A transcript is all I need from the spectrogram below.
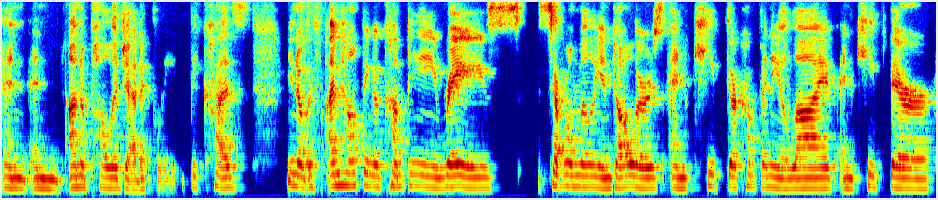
and and unapologetically. Because you know if i'm helping a company raise several million dollars and keep their company alive and keep their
